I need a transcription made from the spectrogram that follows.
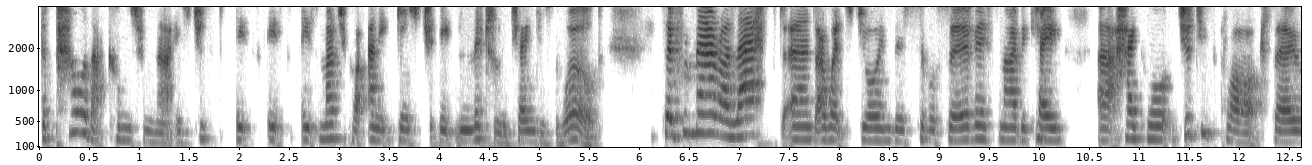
the power that comes from that is just it's it's it's magical and it does it literally changes the world. So from there i left and i went to join the civil service and i became uh, high court judges clerk. So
